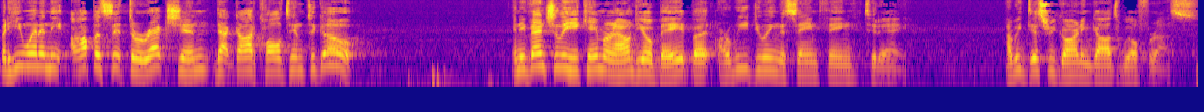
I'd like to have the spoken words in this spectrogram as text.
but he went in the opposite direction that God called him to go. And eventually he came around, he obeyed, but are we doing the same thing today? Are we disregarding God's will for us?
